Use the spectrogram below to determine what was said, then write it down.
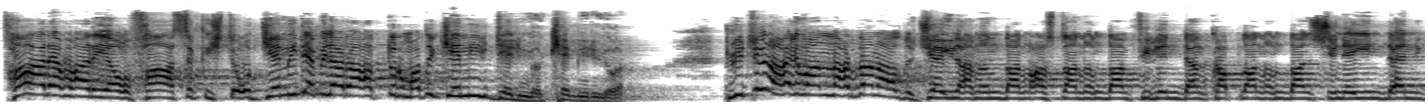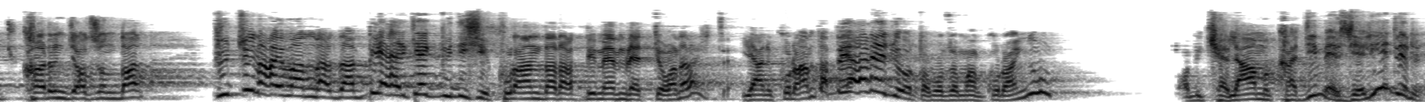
fare var ya o fasık işte o gemide bile rahat durmadı gemiyi deliyor kemiriyor. Bütün hayvanlardan aldı. Ceylanından, aslanından, filinden, kaplanından, sineğinden, karıncasından. Bütün hayvanlardan bir erkek bir dişi. Kur'an'da Rabbim emretti ona. işte. Yani Kur'an'da beyan ediyor o zaman Kur'an yok. Tabi kelamı kadim ezelidir.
